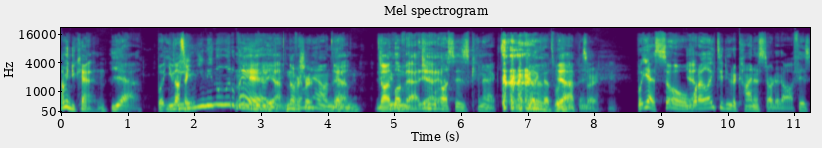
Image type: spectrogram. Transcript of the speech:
I mean, you can. Yeah, but you Not need you need a little bit Yeah, of a yeah. No, for Every sure. Now and Yeah. then, No, I love that. Yeah, two yeah. us's connect. And I feel like that's what yeah. happened. Sorry. But yeah, so Yeah. what I like to do to kind of start it off is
